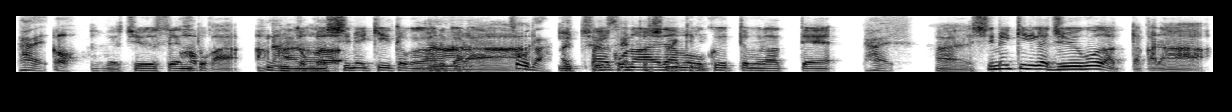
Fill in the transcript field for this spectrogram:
はい。あ、抽選とか、あなんとかの、締め切りとかがあるから、あーそうだいっぱいこの間も送ってもらって、はい。はい。締め切りが15だったから、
